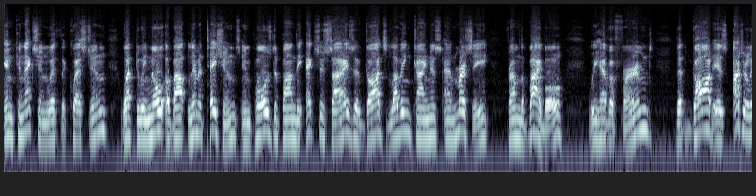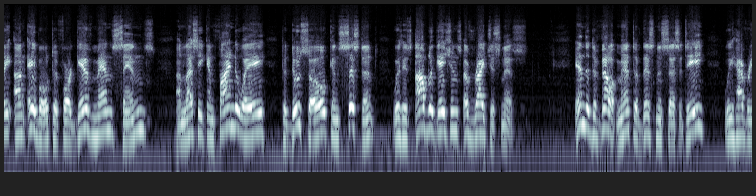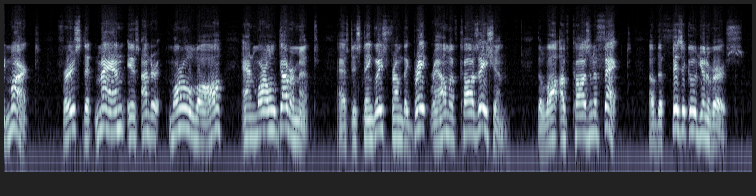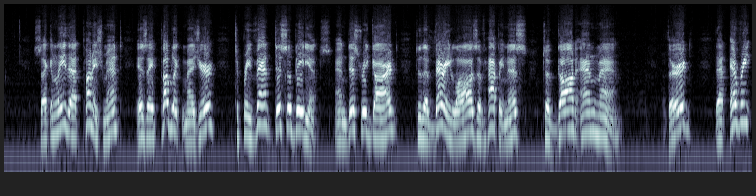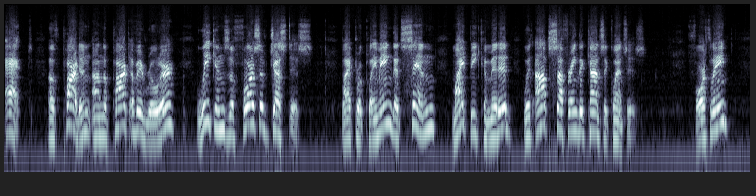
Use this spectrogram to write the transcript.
in connection with the question, What do we know about limitations imposed upon the exercise of God's loving kindness and mercy from the Bible? we have affirmed that God is utterly unable to forgive men's sins unless he can find a way to do so consistent with his obligations of righteousness. In the development of this necessity, we have remarked first that man is under moral law and moral government, as distinguished from the great realm of causation, the law of cause and effect of the physical universe. Secondly, that punishment is a public measure to prevent disobedience and disregard to the very laws of happiness to God and man. Third, that every act of pardon on the part of a ruler weakens the force of justice by proclaiming that sin might be committed without suffering the consequences. Fourthly,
